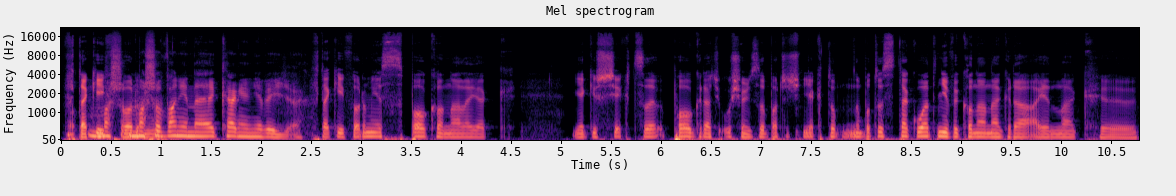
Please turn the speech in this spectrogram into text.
w takiej Masz, formie... Maszowanie na ekranie nie wyjdzie. W takiej formie jest spoko, no ale jak, jak już się chce pograć, usiąść, zobaczyć jak to, no bo to jest tak ładnie wykonana gra, a jednak yy,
